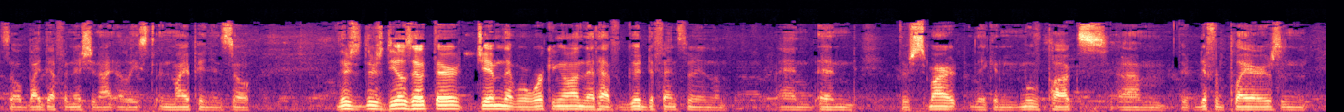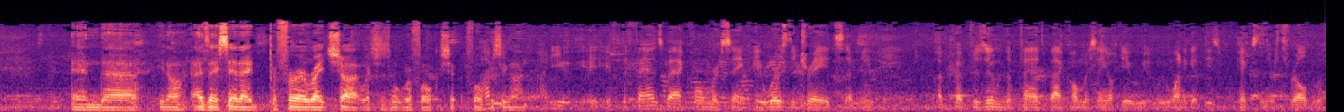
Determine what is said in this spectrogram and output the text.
So by definition, I, at least in my opinion, so there's there's deals out there, Jim, that we're working on that have good defensemen in them, and and they're smart. They can move pucks. Um, they're different players, and and uh, you know, as I said, I'd prefer a right shot, which is what we're focus, How do focusing on. How do you, if the fans back home are saying, hey, where's the trades? I mean, I, I presume the fans back home are saying, okay, we, we want to get these picks, and they're thrilled with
